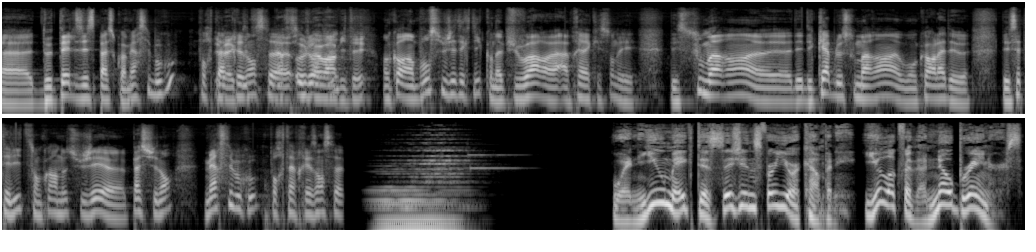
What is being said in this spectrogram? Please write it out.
de tels espaces. Quoi. Merci beaucoup pour ta eh ben, présence euh, aujourd'hui. Encore un bon sujet technique qu'on a pu voir euh, après la question des, sous-marins, euh, des, câbles sous-marins ou encore là des satellites. C'est encore un autre sujet passionnant. Merci beaucoup pour ta présence. When you make decisions for your company, you look for the no-brainers.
